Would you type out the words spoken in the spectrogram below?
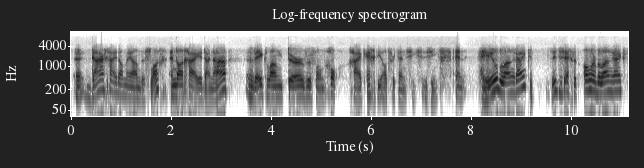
eh, daar ga je dan mee aan de slag. En dan ga je daarna een week lang turven van... Goh, ga ik echt die advertenties zien? En heel belangrijk, dit is echt het allerbelangrijkst...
